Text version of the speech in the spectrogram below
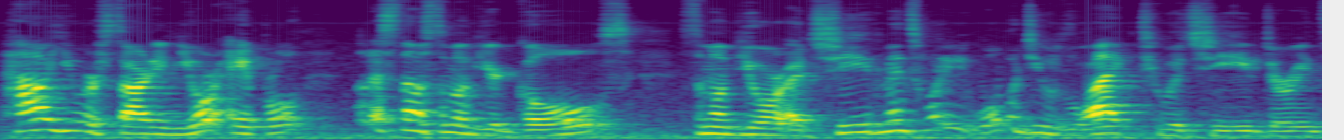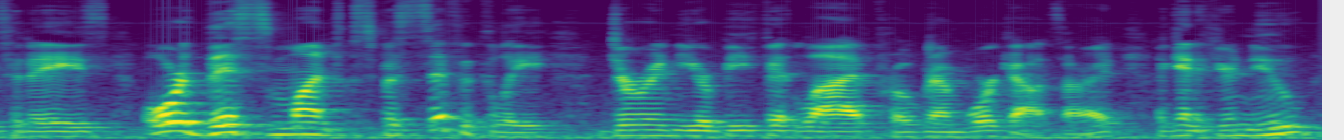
how you are starting your April. Let us know some of your goals, some of your achievements. What, you, what would you like to achieve during today's or this month specifically during your BFit Live program workouts, all right? Again, if you're new,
